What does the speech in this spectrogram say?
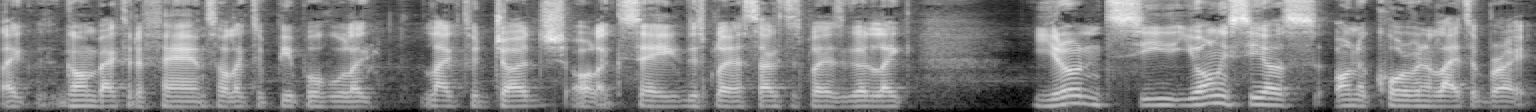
Like going back to the fans or like to people who like like to judge or like say this player sucks, this player is good. Like you don't see, you only see us on the court when the lights are bright,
